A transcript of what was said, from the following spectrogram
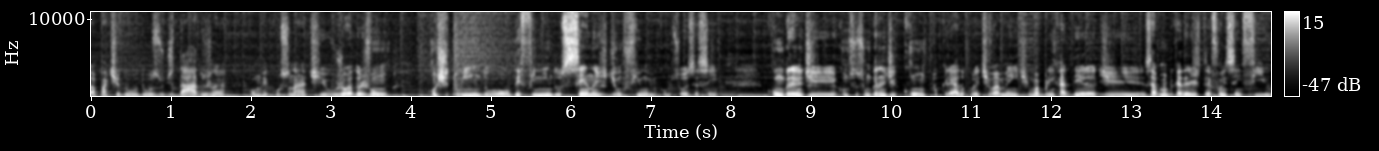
a partir do, do uso de dados, né, como recurso narrativo, os jogadores vão constituindo ou definindo cenas de um filme, como se fosse assim, com um grande, como se fosse um grande conto criado coletivamente, uma brincadeira de, sabe, uma brincadeira de telefone sem fio,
